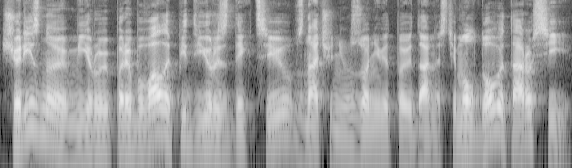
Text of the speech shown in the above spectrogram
що різною мірою перебували під юрисдикцією, в значенні у зоні відповідальності Молдови та Росії.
